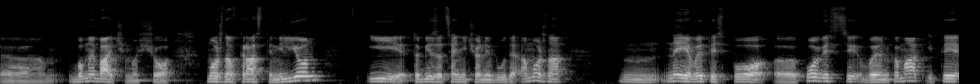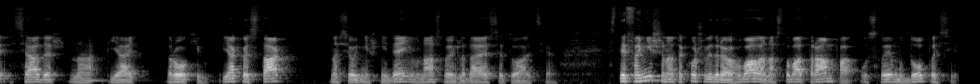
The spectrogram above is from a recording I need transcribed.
Е, бо ми бачимо, що можна вкрасти мільйон, і тобі за це нічого не буде, а можна не явитись по е, повістці в воєнкомат, і ти сядеш на 5 років. Якось так на сьогоднішній день в нас виглядає ситуація. Стефанішина також відреагувала на слова Трампа у своєму дописі,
